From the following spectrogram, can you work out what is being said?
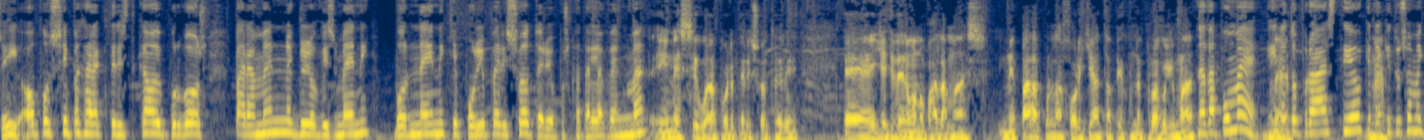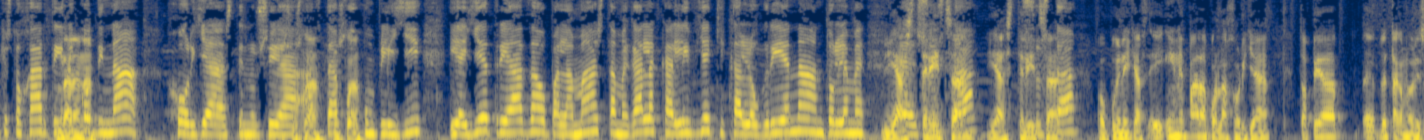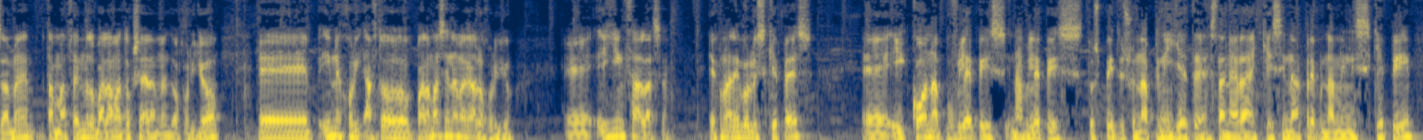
20, όπως είπε χαρακτηριστικά ο Υπουργός, παραμένουν εγκλωβισμένοι. Μπορεί να είναι και πολύ περισσότεροι όπως καταλαβαίνουμε. Είναι σίγουρα πολύ περισσότεροι. Ε, γιατί δεν είναι μόνο Παλαμά. Είναι πάρα πολλά χωριά τα οποία έχουν πρόβλημα. Να τα πούμε. Είναι το προάστιο και Ναι. τα κοιτούσαμε και στο χάρτη. Ναι, είναι ναι, ναι. κοντινά χωριά στην ουσία Σωστά, αυτά σωστά. που έχουν πληγεί. Η Αγία Τριάδα, ο Παλαμάς, τα Μεγάλα Καλύβια και η Καλογρίαινα, αν το λέμε Η ε, Αστρίτσα, σωστά. η Αστρίτσα Σωστά. όπου είναι και αυτή. Είναι πάρα πολλά χωριά, τα οποία ε, δεν τα γνωρίζαμε. Τα μαθαίνουμε. Τον Παλαμά το ξέραμε το χωριό. Ε, είναι χωρι... Αυτό, το Παλαμάς είναι ένα μεγάλο χωριό. Ε, έχει γίνει θάλασσα. Έχουν ανέβει όλες τις σκεπές. Ε, η εικόνα που βλέπεις, να βλέπεις το σπίτι σου να πνίγεται στα νερά και εσύ να πρέπει να μείνεις σκεπή.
